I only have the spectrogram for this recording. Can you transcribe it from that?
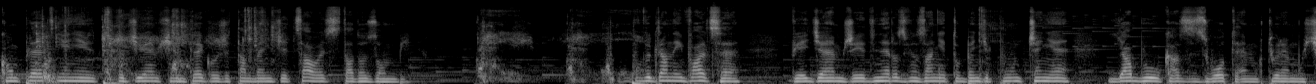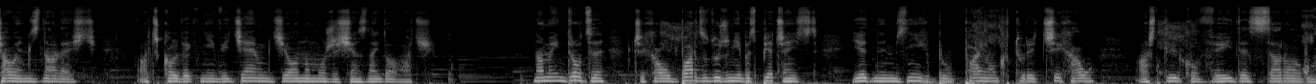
Kompletnie nie spodziewałem się tego, że tam będzie całe stado zombie. Po wygranej walce wiedziałem, że jedyne rozwiązanie to będzie połączenie jabłka z złotem, które musiałem znaleźć, aczkolwiek nie wiedziałem, gdzie ono może się znajdować. Na mojej drodze czyhało bardzo dużo niebezpieczeństw. Jednym z nich był pająk, który czyhał, aż tylko wyjdę z za rogu.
